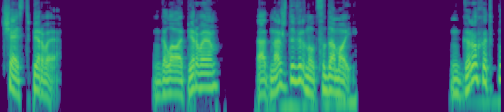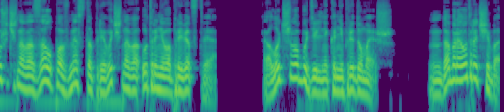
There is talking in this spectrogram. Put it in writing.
Часть 1. Глава 1. Однажды вернуться домой. Грохот пушечного залпа вместо привычного утреннего приветствия. Лучшего будильника не придумаешь. Доброе утро, Чиба.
